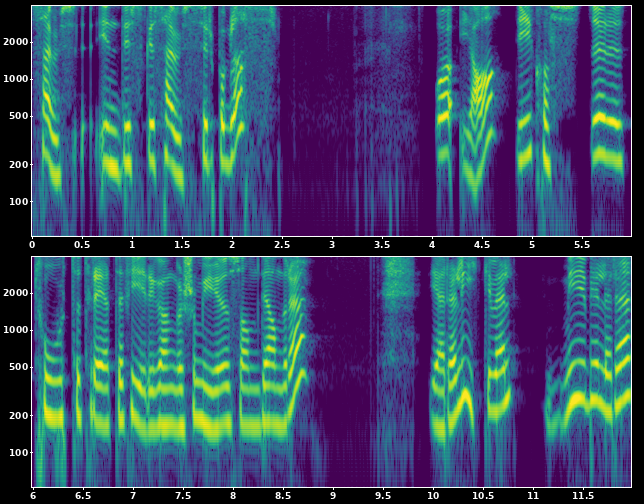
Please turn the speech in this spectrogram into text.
saus, indiske sauser på glass. Og ja, de koster to til tre til fire ganger så mye som de andre. De er allikevel mye billigere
